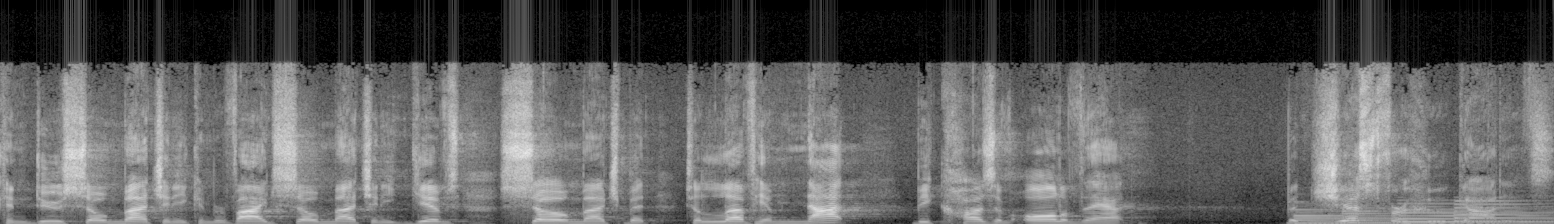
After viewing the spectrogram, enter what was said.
can do so much and He can provide so much and He gives so much, but to love Him not because of all of that, but just for who God is.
